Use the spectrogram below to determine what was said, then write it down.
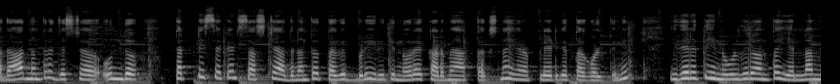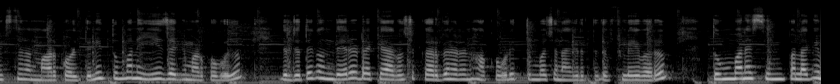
ಅದಾದ ನಂತರ ಜಸ್ಟ್ ಒಂದು ತರ್ಟಿ ಸೆಕೆಂಡ್ಸ್ ಅಷ್ಟೇ ಅದ ನಂತರ ತೆಗೆದುಬಿಡಿ. ಈ ರೀತಿ ನೊರೆ ಕಡಿಮೆ ಆದ ತಕ್ಷಣ ಈಗ ನಾನು ಪ್ಲೇಟ್ಗೆ ತಗೊಳ್ತೀನಿ. ಇದೇ ರೀತಿ ಇನ್ನು ಉಳಿದಿರೋಂಥ ಎಲ್ಲ ಮಿಕ್ಸ್ನ ನಾನು ಮಾಡ್ಕೊಳ್ತೀನಿ. ತುಂಬಾ ಈಸಿಯಾಗಿ ಮಾಡ್ಕೋಬೋದು. ಇದ್ರ ಜೊತೆಗೆ ಒಂದು ಎರಡು ರೆಕ್ಕೆ ಆಗೋಷ್ಟು ಕರ್ಬೇವಿನ ಹಾಕೋಬಿಡಿ ತುಂಬ ಚೆನ್ನಾಗಿರ್ತದೆ ಫ್ಲೇವರು ತುಂಬಾ ಸಿಂಪಲಾಗಿ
